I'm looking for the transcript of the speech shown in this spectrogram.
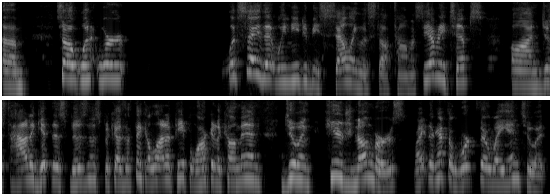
um, so when we're, let's say that we need to be selling this stuff, Thomas. Do you have any tips on just how to get this business? Because I think a lot of people aren't going to come in doing huge numbers, right? They're going to have to work their way into it.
